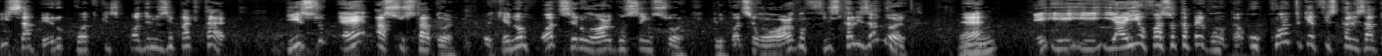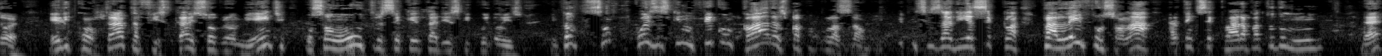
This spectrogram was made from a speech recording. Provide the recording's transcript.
e saber o quanto que isso pode nos impactar. Isso é assustador, porque não pode ser um órgão censor, ele pode ser um órgão fiscalizador, né? Uhum. E, e, e, aí eu faço outra pergunta: o quanto que é fiscalizador? Ele contrata fiscais sobre o ambiente ou são outras secretarias que cuidam disso? Então são coisas que não ficam claras para a população e precisaria ser claro. Para a lei funcionar, ela tem que ser clara para todo mundo, né?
